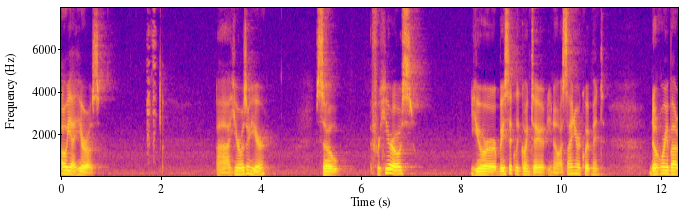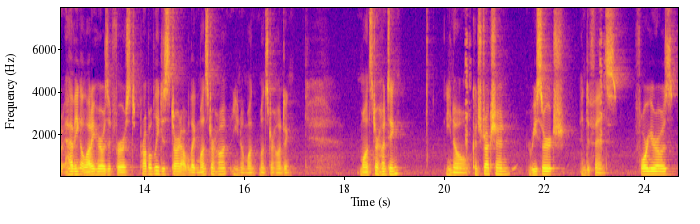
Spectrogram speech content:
Oh yeah, heroes. Uh, heroes are here. So for heroes, you're basically going to, you know, assign your equipment. Don't worry about having a lot of heroes at first. Probably just start out with like monster hunt, you know, mon- monster hunting. Monster hunting, you know, construction, research, and defense. Four heroes,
